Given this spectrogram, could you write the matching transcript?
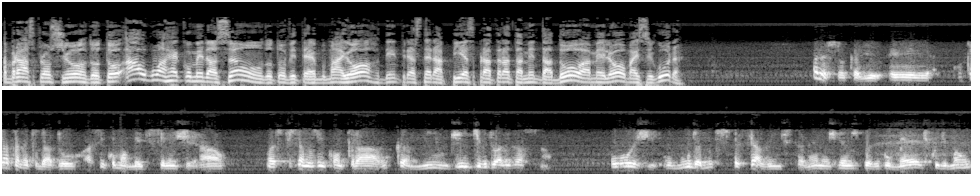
abraço para o senhor, doutor. Há alguma recomendação, doutor Viterbo, maior dentre as terapias para tratamento da dor, a melhor ou mais segura? Olha só, Calil, é, o tratamento da dor, assim como a medicina em geral, nós precisamos encontrar um caminho de individualização. Hoje, o mundo é muito especialista, né? Nós vemos, por exemplo, o médico de mão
